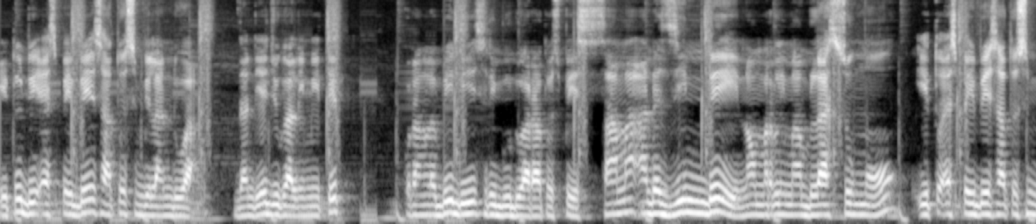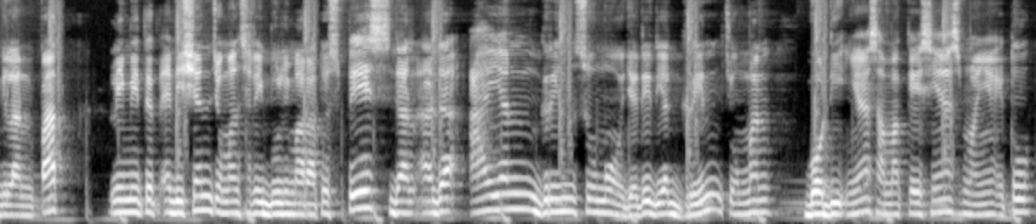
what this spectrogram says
Itu di SPB 192 dan dia juga limited kurang lebih di 1200 piece. Sama ada Zimbe nomor 15 Sumo. Itu SPB 194 limited edition cuman 1500 piece. Dan ada Iron Green Sumo. Jadi dia green cuman bodinya sama case nya semuanya itu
